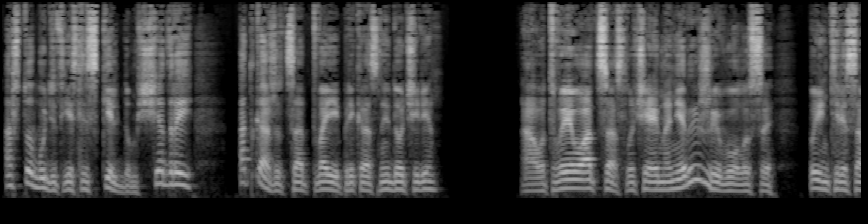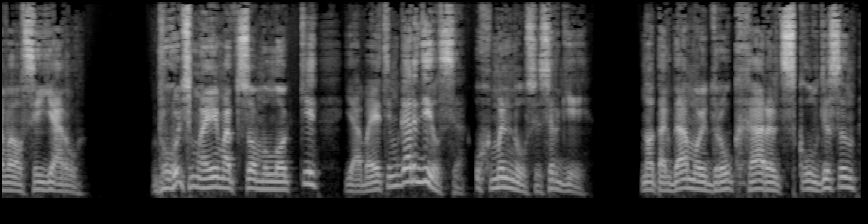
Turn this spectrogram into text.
А что будет, если Скельдум Щедрый откажется от твоей прекрасной дочери? — А у твоего отца, случайно, не рыжие волосы? — поинтересовался Ярл. — Будь моим отцом Локки, я бы этим гордился, — ухмыльнулся Сергей. Но тогда мой друг Харальд Скулдисон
